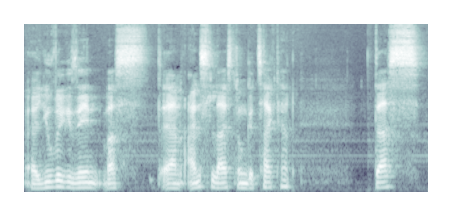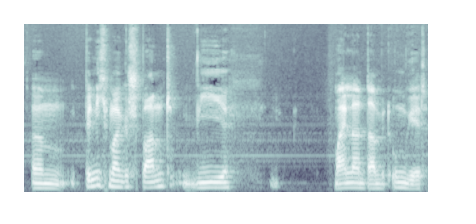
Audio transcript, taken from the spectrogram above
äh, Juve gesehen, was er an Einzelleistungen gezeigt hat. Das ähm, bin ich mal gespannt, wie Mailand damit umgeht.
